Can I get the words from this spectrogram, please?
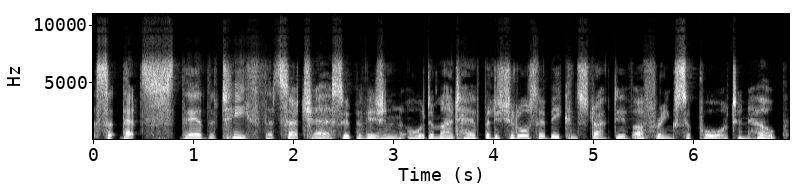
so that's they're the teeth that such a supervision order might have, but it should also be constructive, offering support and help,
